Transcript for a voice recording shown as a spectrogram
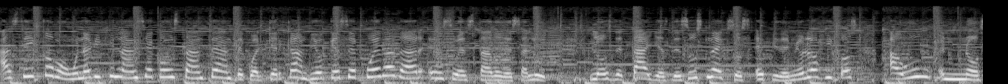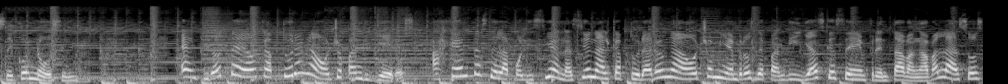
así como una vigilancia constante ante cualquier cambio que se pueda dar en su estado de salud. Los detalles de sus nexos epidemiológicos aún no se conocen. En tiroteo capturan a ocho pandilleros. Agentes de la Policía Nacional capturaron a ocho miembros de pandillas que se enfrentaban a balazos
